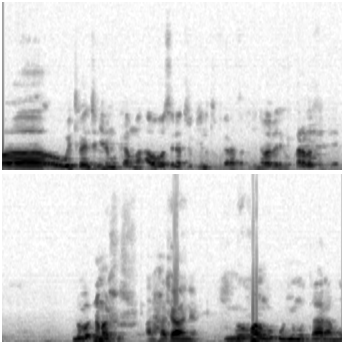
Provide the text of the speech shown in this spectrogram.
uh, uwitwa engineer mukama abo bose turi kugenda tuvugaragaza kugenda babereka kuko arabafite. N'amashusho arahari. Cyane. Ni ukuvuga ngo uyu mutaramu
